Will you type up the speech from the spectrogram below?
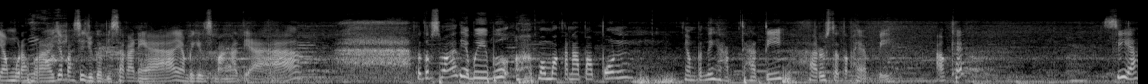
Yang murah-murah aja pasti juga bisa kan ya yang bikin semangat ya. Tetap semangat ya bu ibu. Mau makan apa pun yang penting hati-hati harus tetap happy. Oke? Okay? see ya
